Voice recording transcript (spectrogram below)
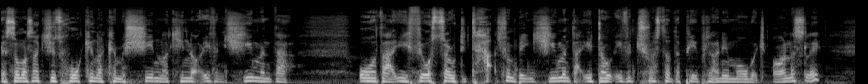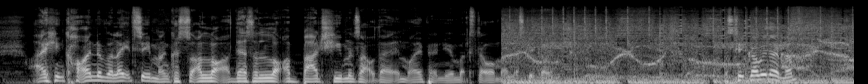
it's almost like you're talking like a machine, like you're not even human, that, or that you feel so detached from being human that you don't even trust other people anymore, which honestly, I can kind of relate to, man, because a lot there's a lot of bad humans out there, in my opinion. But still, man, let's keep going. Let's keep going, then, man.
